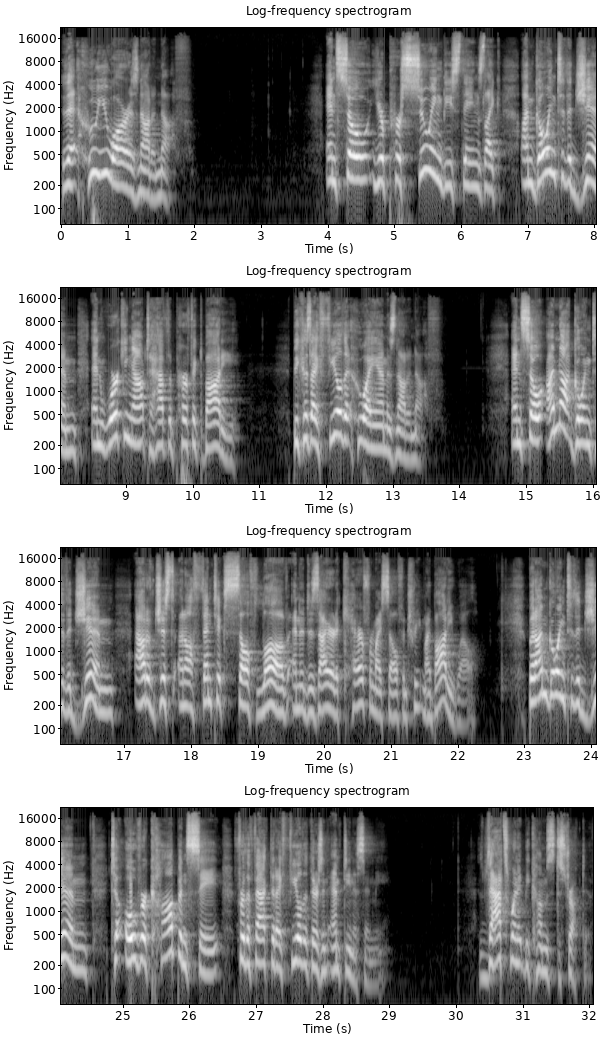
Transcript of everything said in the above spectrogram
that who you are is not enough and so you're pursuing these things like, I'm going to the gym and working out to have the perfect body because I feel that who I am is not enough. And so I'm not going to the gym out of just an authentic self love and a desire to care for myself and treat my body well. But I'm going to the gym to overcompensate for the fact that I feel that there's an emptiness in me. That's when it becomes destructive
